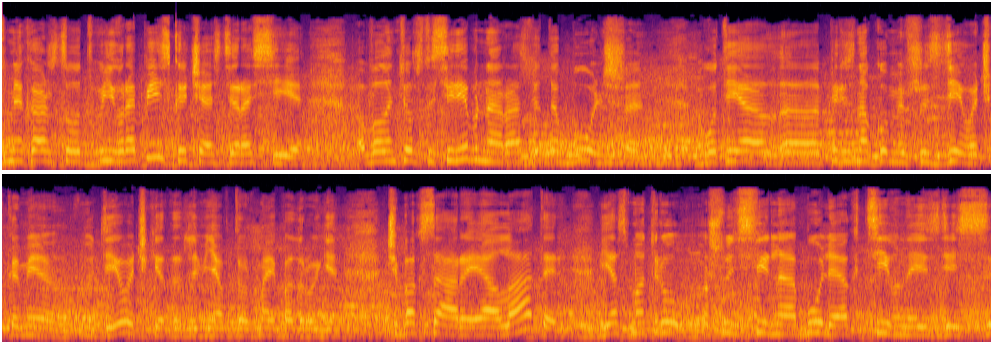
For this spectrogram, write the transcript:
Мне кажется, вот в европейской части России волонтерство серебряное развито больше. Вот я, э, перезнакомившись с девочками, ну, девочки, это для меня тоже мои подруги, Чебоксары и Алатырь, я смотрю, что действительно более активные здесь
